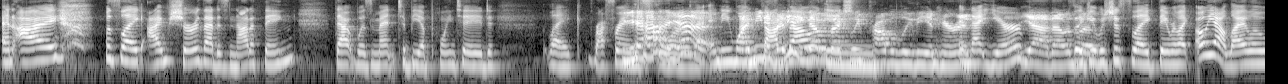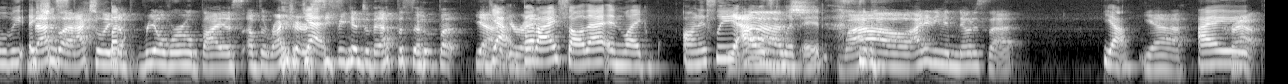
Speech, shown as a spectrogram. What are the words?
And I was like, I'm sure that is not a thing that was meant to be a pointed like reference yeah, or yeah. that anyone I mean, thought anything, about. That was in, actually probably the inherent in that year. Yeah, that was like it was just like they were like, oh yeah, Lilah will be. that's just, actually but, the real world bias of the writer yes. seeping into the episode. But yeah, yeah, right. but I saw that and like honestly, yeah, I was livid. wow, I didn't even notice that. Yeah. Yeah. I Crap.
